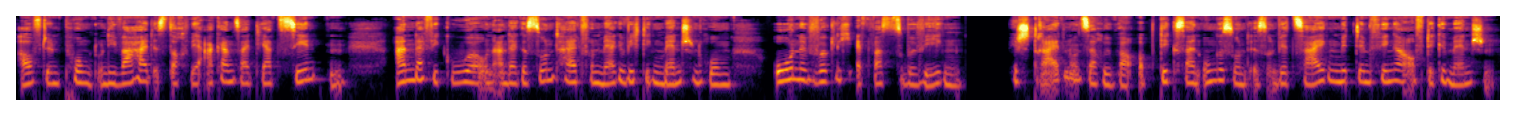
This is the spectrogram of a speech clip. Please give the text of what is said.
auf den Punkt. Und die Wahrheit ist doch, wir ackern seit Jahrzehnten an der Figur und an der Gesundheit von mehrgewichtigen Menschen rum, ohne wirklich etwas zu bewegen. Wir streiten uns darüber, ob dick sein ungesund ist und wir zeigen mit dem Finger auf dicke Menschen.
